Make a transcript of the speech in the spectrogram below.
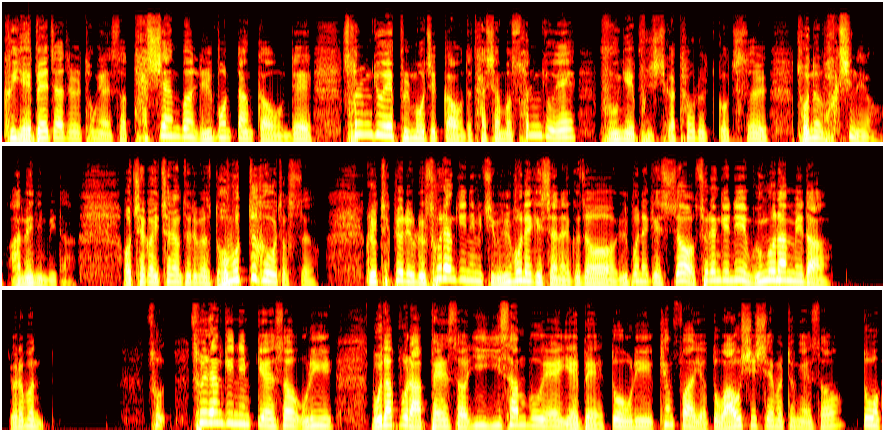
그 예배자들을 통해서 다시 한번 일본 땅 가운데 선교의 불모지 가운데 다시 한번 선교의 부흥의 불씨가 타오를 것을 저는 확신해요. 아멘입니다. 어, 제가 이 찬양 들으면서 너무 뜨거워졌어요. 그리고 특별히 우리 소량기님이 지금 일본에 계시잖아요. 그죠? 일본에 계시죠? 소량기님 응원합니다. 여러분, 소, 소량기님께서 우리 모닥불 앞에서 이 2, 3부의 예배, 또 우리 캠파이어, 또 와우 CCM을 통해서 또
